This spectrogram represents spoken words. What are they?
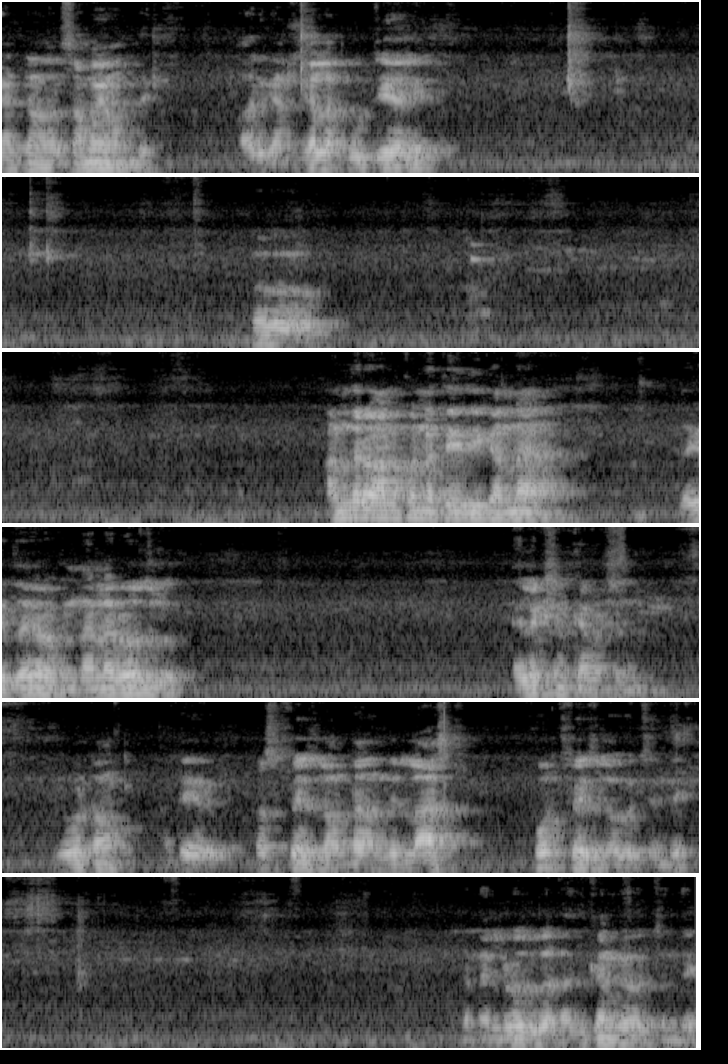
గంట సమయం ఉంది. ఆరు గంటలకల్లా పూర్తి చేయాలి. అందరూ అనుకున్న తేదీ కన్నా దగ్గర దగ్గర ఒక నెల రోజులు ఎలక్షన్ కమిషన్ ఇవ్వటం అంటే ఫస్ట్ ఫేజ్లో ఉంటుంది లాస్ట్ ఫోర్త్ ఫేజ్లోకి వచ్చింది. ఒక నెల రోజులు అధికంగా వచ్చింది.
